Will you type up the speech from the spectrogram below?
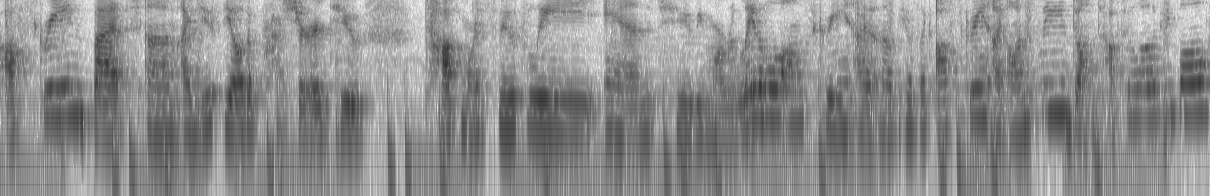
off screen, but um, I do feel the pressure to talk more smoothly and to be more relatable on screen. I don't know because like off screen I honestly don't talk to a lot of people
